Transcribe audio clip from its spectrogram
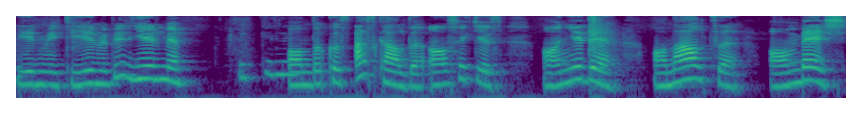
22, 21, 20. Bitti mi? 19 az kaldı. 18, 17, 16, 15,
